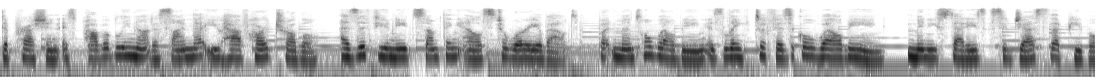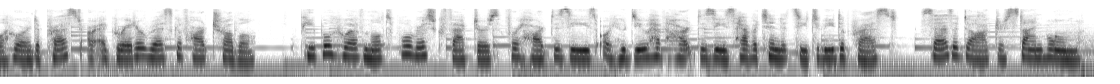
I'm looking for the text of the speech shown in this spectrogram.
Depression is probably not a sign that you have heart trouble, as if you need something else to worry about, but mental well being is linked to physical well being. Many studies suggest that people who are depressed are at greater risk of heart trouble. People who have multiple risk factors for heart disease or who do have heart disease have a tendency to be depressed, says a Dr. Steinbaum.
